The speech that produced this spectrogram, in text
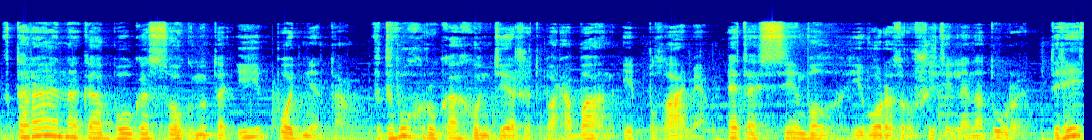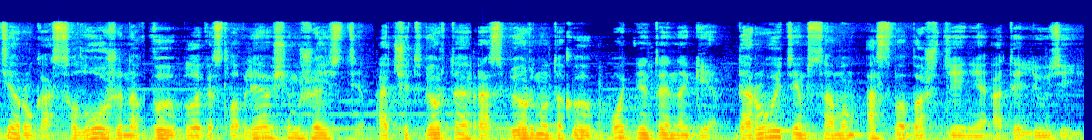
Вторая нога бога согнута и поднята. В двух руках он держит барабан и пламя. Это символ его разрушительной натуры. Третья рука сложена в благословляющем жесте, а четвертая развернута к поднятой ноге, даруя тем самым освобождение от иллюзий.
